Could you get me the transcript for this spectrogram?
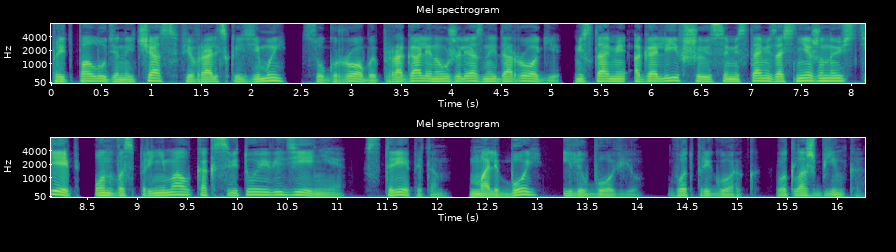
предполуденный час февральской зимы, сугробы, прогалины у железной дороги, местами оголившуюся, местами заснеженную степь, он воспринимал как святое видение, с трепетом, мольбой и любовью. Вот пригорок, вот ложбинка,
